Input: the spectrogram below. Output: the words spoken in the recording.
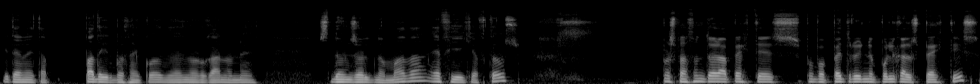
ήταν τα πάντα για τον Παναθηναϊκό, δεν οργάνωνε, συντόνιζε όλη την ομάδα, έφυγε και αυτός προσπαθούν τώρα παίχτες που ο Παπέτρου είναι πολύ καλός παίχτης,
